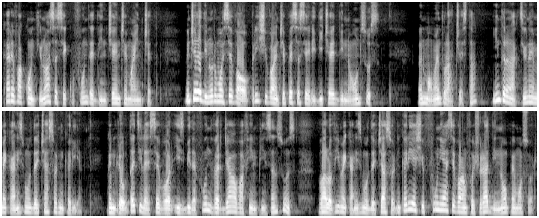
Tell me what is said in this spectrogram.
care va continua să se cufunde din ce în ce mai încet. În cele din urmă se va opri și va începe să se ridice din nou în sus. În momentul acesta, intră în acțiune mecanismul de ceasornicărie – când greutățile se vor izbi de fund, vergeaua va fi împinsă în sus, va lovi mecanismul de ceasornicărie și funia se va înfășura din nou pe mosor.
